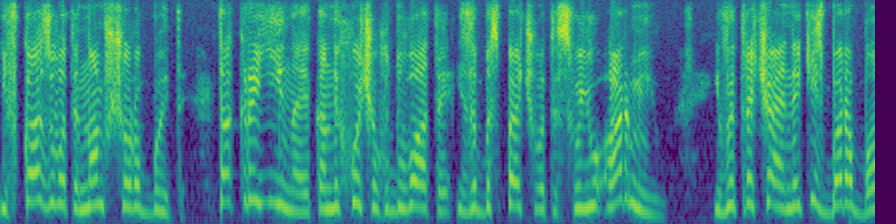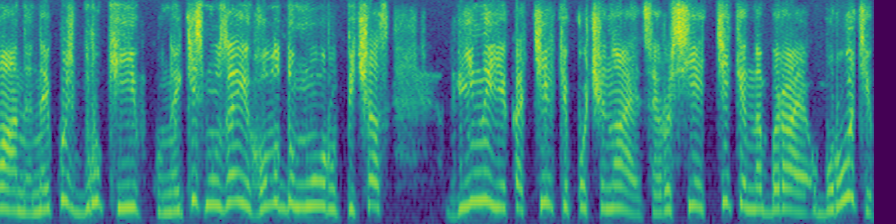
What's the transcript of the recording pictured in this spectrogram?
і вказувати нам, що робити. Та країна, яка не хоче годувати і забезпечувати свою армію, і витрачає на якісь барабани, на якусь бруківку, на якісь музеї голодомору під час війни, яка тільки починається. Росія тільки набирає оборотів.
